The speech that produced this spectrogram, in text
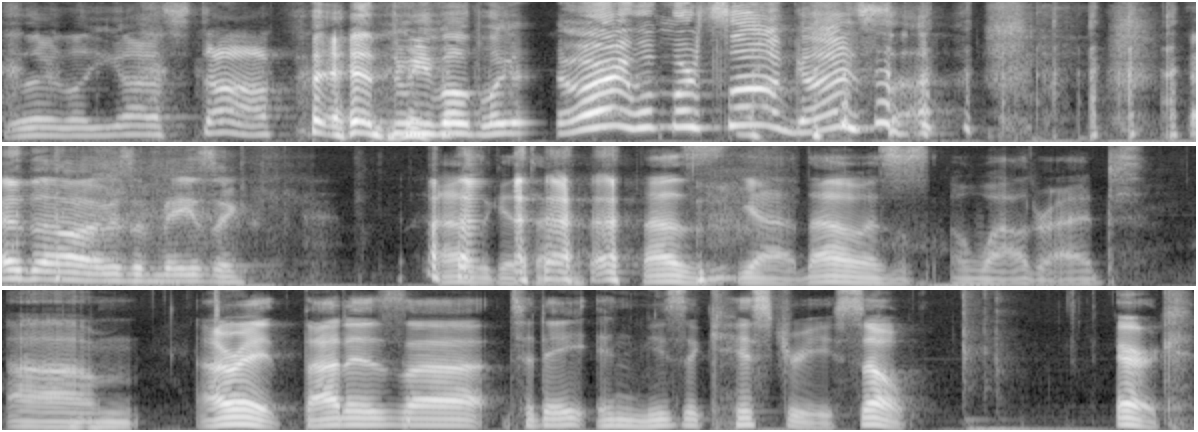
they're like, you gotta stop. And we both look. At, All right, one more song, guys. and oh, it was amazing. that was a good time. That was yeah, that was a wild ride. Um all right, that is uh today in music history. So, Eric,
